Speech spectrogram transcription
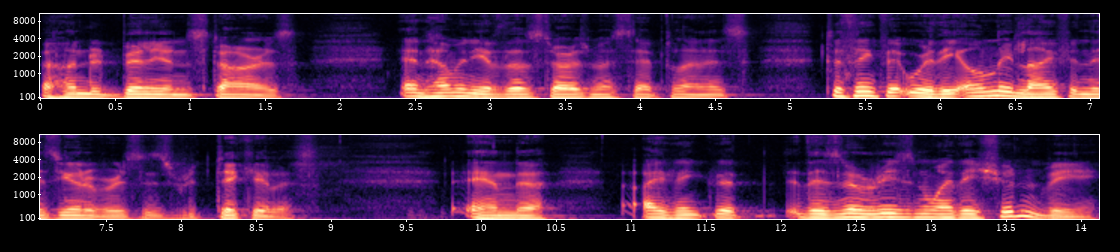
a hundred billion stars. And how many of those stars must have planets? To think that we're the only life in this universe is ridiculous. And uh, I think that there's no reason why they shouldn't be.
